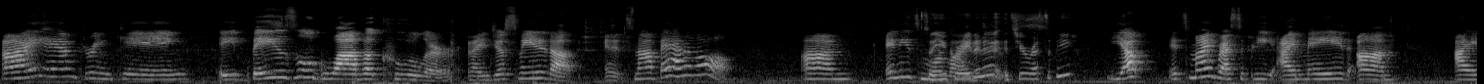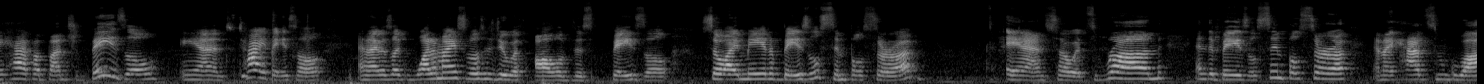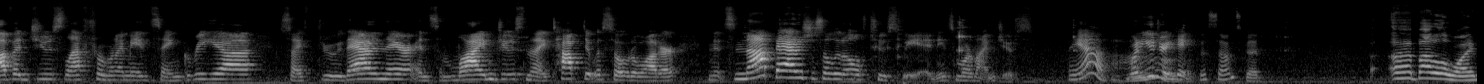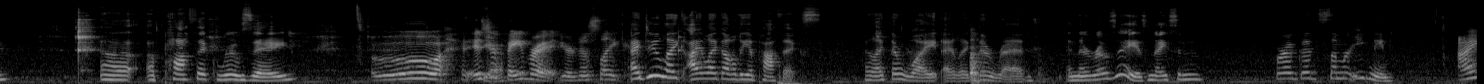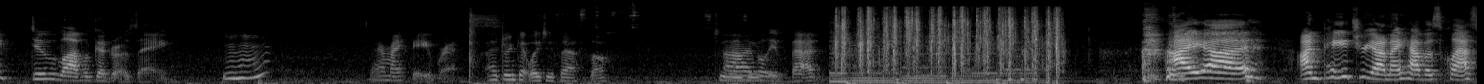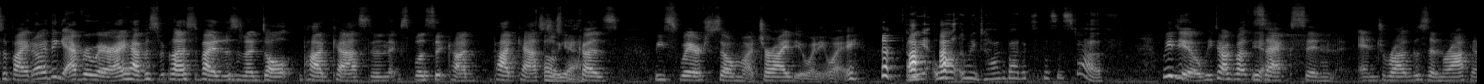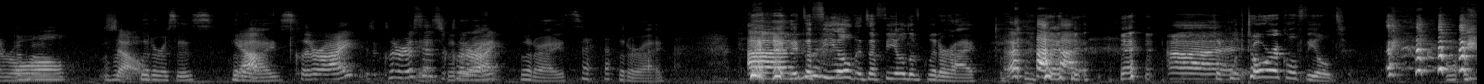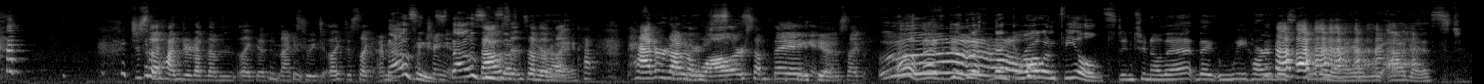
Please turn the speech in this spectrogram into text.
I am drinking a basil guava cooler, and I just made it up, and it's not bad at all. Um, it needs So more. you lime created it? It's your recipe? Yep, it's my recipe. I made um I have a bunch of basil and Thai basil and I was like what am I supposed to do with all of this basil? So I made a basil simple syrup. And so it's rum and the basil simple syrup and I had some guava juice left from when I made sangria. So I threw that in there and some lime juice and then I topped it with soda water. And it's not bad, it's just a little too sweet. It needs more lime juice. Yeah. What are you Oh, drinking? This sounds good. A bottle of wine. Uh, Apothic Rosé. Ooh, it is your favorite. You're just like I do like I like all the Apothics. I like their white. I like their red, and their rosé is nice and for a good summer evening. I do love a good rosé. Mm-hmm. They're my favorites. I drink it way too fast though. It's too I easy. believe that. I uh on Patreon I have us classified. Oh, I think everywhere I have us classified as an adult podcast and an explicit cod- podcast, Oh, just yeah. because we swear so much, or I do anyway. Oh, yeah, well, and we talk about explicit stuff. we do. We talk about Yeah. sex and and drugs and rock and roll. Uh-huh. So clitorises, yeah, clitoris. clitori. Is it clitorises Yeah, or clitori? clitori. Clitori. Um, it's a field. It's a field of clitori. It's Uh, a clitorical field. just a hundred of them like next to each like just like I'm Thousands, picturing it, thousands of thousands of, them like pa- patterned on a wall or something and Yeah. you're just like ooh Oh, that's just they grow in fields. Didn't you know that? They we harvest every August.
